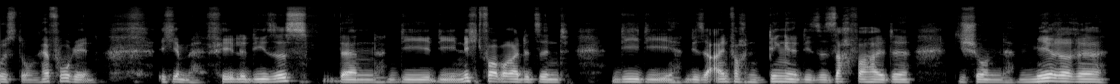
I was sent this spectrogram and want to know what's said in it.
Rüstung hervorgehen. Ich empfehle dieses, denn die, die nicht vorbereitet sind, die, die diese einfachen Dinge, diese Sachverhalte, die schon mehrere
